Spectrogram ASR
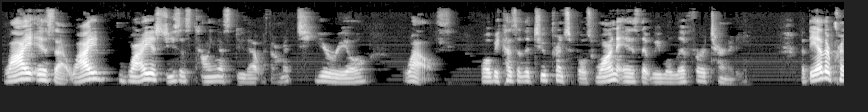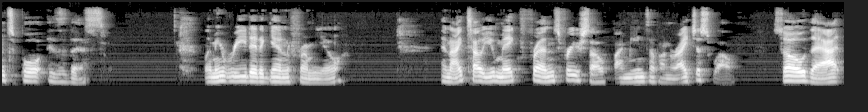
Why is that? Why, why is Jesus telling us to do that with our material wealth? Well, because of the two principles. One is that we will live for eternity, but the other principle is this. Let me read it again from you. And I tell you, make friends for yourself by means of unrighteous wealth, so that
